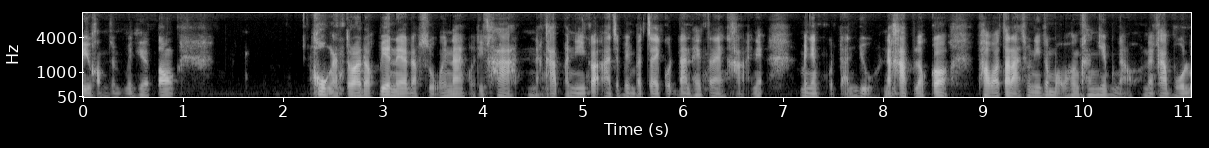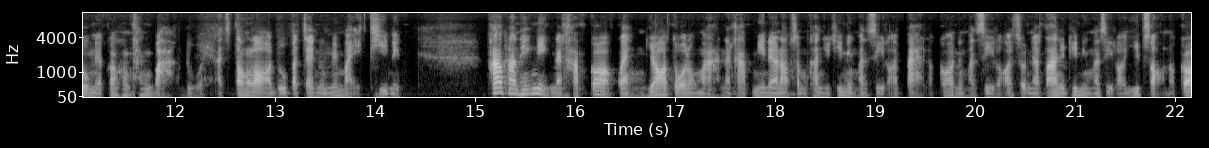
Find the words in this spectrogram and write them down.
มีความจำเป็นที่จะต้อง คงอัตราดอกเบี้ยในระดับสูงไว้นานกว่าที่คาดนะครับ อันนี้ก็อาจจะเป็นปัจจัยกดดันให้แรงขายเนี่ยมันยังกดดันอยู่นะครับ แล้วก็ภาวะตลาดช่วงนี้ต้องบอกว่าค่อนข้างเงียบเหงานะครับโวลุ่มเนี่ยก็ค่อนข้างบางด้วย อาจจะต้องรอดูปัจจัยหนุนใหม่อีกทีหนึ่งภาพทางเทคนิคนะครับก็แกว่งย่อตัวลงมานะครับมีแนวรับสำคัญอยู่ที่ 1,408 แล้วก็ 1,400 ส่วนแนวต้านอยู่ที่ 1,422 แล้วก็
